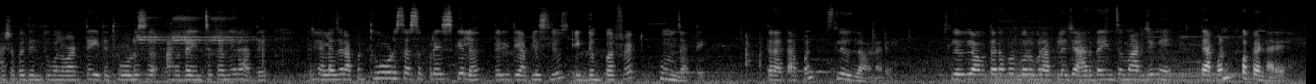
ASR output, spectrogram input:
अशा पद्धतीने तुम्हाला वाटतं इथे थोडंसं अर्धा इंच कमी राहते तर ह्याला जर आपण थोडंसं असं प्रेस केलं तरी ती आपली स्लीव्ज एकदम परफेक्ट होऊन जाते. तर आता आपण स्लीव्ज लावणार आहे. स्लीव लावताना पण बरोबर आपलं जे अर्धा इंच मार्जिन आहे ते आपण पकडणार आहे.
